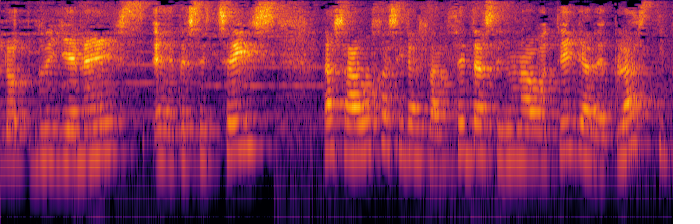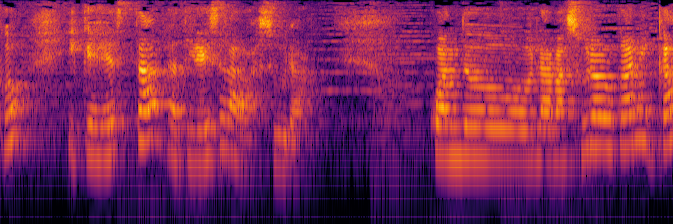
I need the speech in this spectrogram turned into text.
lo rellenéis, eh, desechéis las agujas y las lancetas en una botella de plástico y que esta la tiréis a la basura. Cuando la basura orgánica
